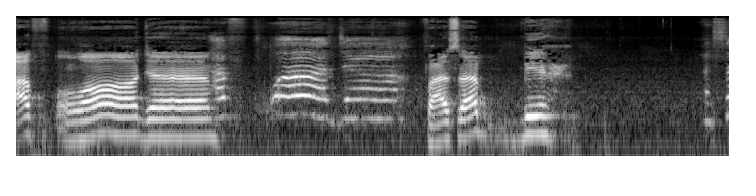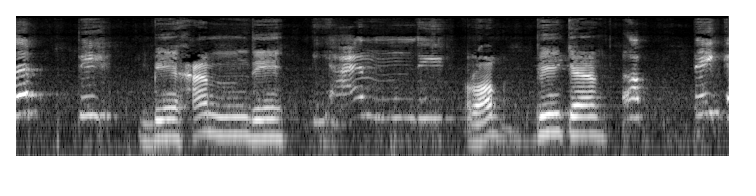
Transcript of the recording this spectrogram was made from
أفواجا. أفواجا. فسبح فسبح بحمد بحمد ربك. ربك.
